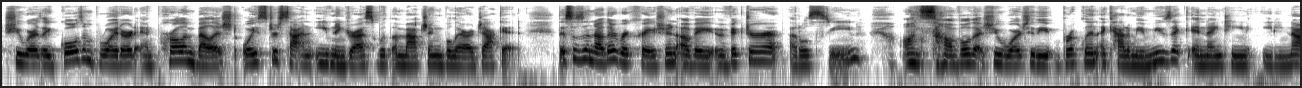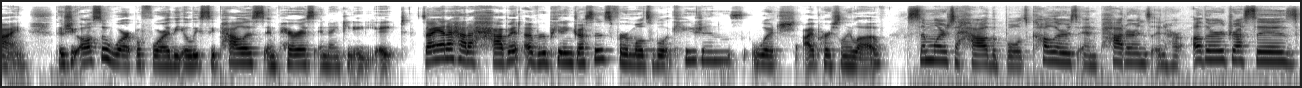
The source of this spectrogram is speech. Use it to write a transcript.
she wears a gold embroidered and pearl embellished oyster satin evening dress with a matching bolero jacket. This is another recreation of a Victor Edelstein ensemble that she wore to the Brooklyn Academy of Music in 1989, though she also wore it before the Elysee Palace in Paris in 1988. Diana had a habit of repeating dresses for multiple occasions, which I personally love. Similar to how the bold colors and patterns in her other dresses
